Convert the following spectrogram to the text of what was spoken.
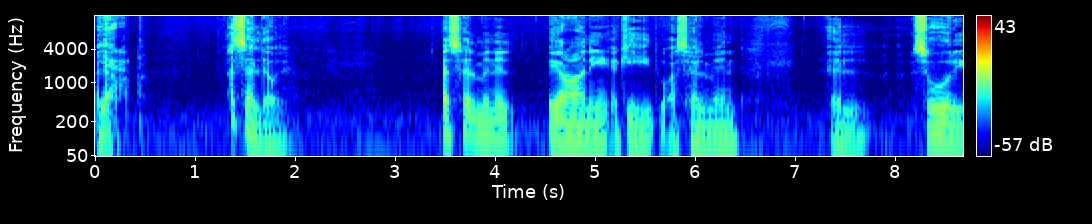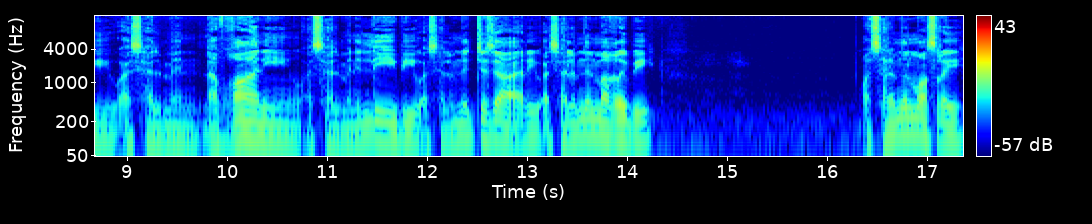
العراق. أسهل دولة. أسهل من الإيراني أكيد وأسهل من السوري وأسهل من الأفغاني وأسهل من الليبي وأسهل من الجزائري وأسهل من المغربي وأسهل من المصري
